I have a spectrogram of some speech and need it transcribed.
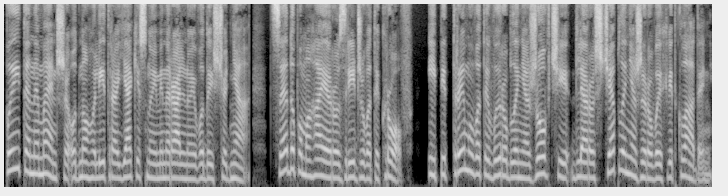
Пийте не менше одного літра якісної мінеральної води щодня. Це допомагає розріджувати кров, і підтримувати вироблення жовчі для розщеплення жирових відкладень.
